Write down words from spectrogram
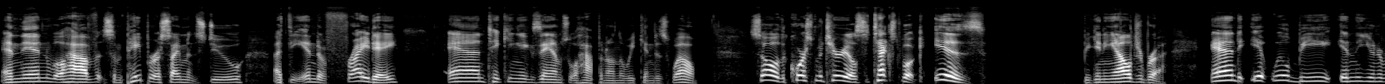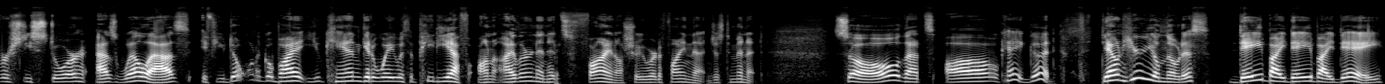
And then we'll have some paper assignments due at the end of Friday. And taking exams will happen on the weekend as well. So the course materials, the textbook is Beginning Algebra and it will be in the university store as well as if you don't want to go buy it you can get away with a PDF on iLearn and it's fine. I'll show you where to find that in just a minute. So that's okay good. Down here you'll notice day by day by day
